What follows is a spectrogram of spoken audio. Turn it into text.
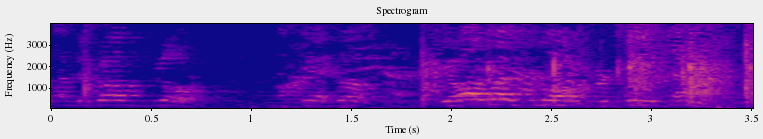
On the ground floor. Okay, so you're all welcome over for tea sandwiches.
